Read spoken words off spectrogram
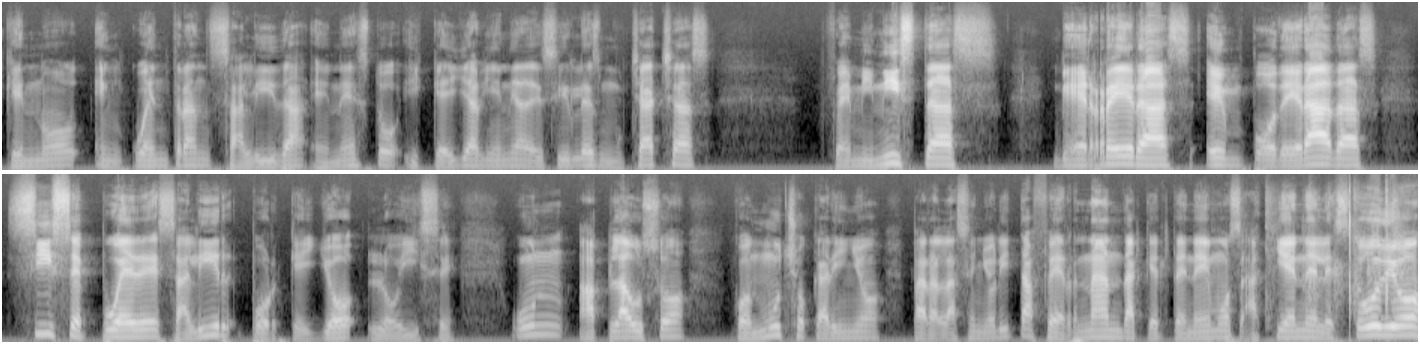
que no encuentran salida en esto y que ella viene a decirles, muchachas, feministas, guerreras, empoderadas, sí se puede salir porque yo lo hice. Un aplauso con mucho cariño para la señorita Fernanda que tenemos aquí en el estudio.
